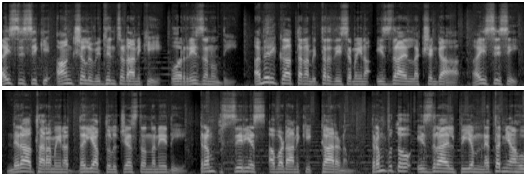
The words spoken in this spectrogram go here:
ఐసీసీకి ఆంక్షలు విధించడానికి ఓ రీజన్ ఉంది. అమెరికా తన మిత్రదేశమైన ఇజ్రాయెల్ లక్ష్యంగా ఐసీసీ నిరాధారమైన దర్యాప్తులు చేస్తోందనేది ట్రంప్ సీరియస్ అవ్వడానికి కారణం. ట్రంప్తో ఇజ్రాయెల్ పీఎం నెతన్యాహు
